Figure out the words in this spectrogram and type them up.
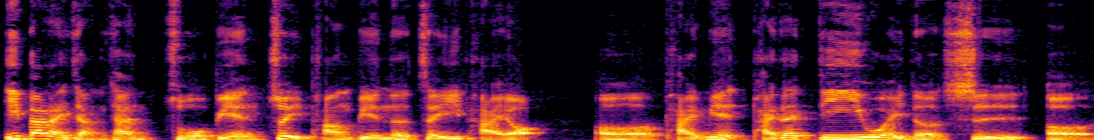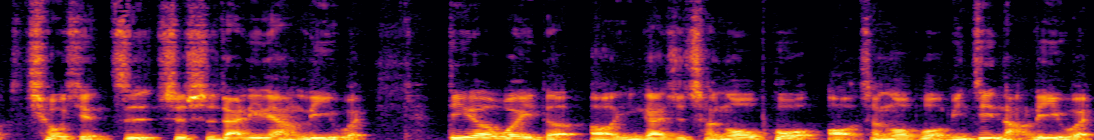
一般来讲，你看左边最旁边的这一排哦，呃，排面排在第一位的是呃邱显智，是时代力量立委。第二位的呃应该是陈欧珀哦，陈欧珀民进党立委。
